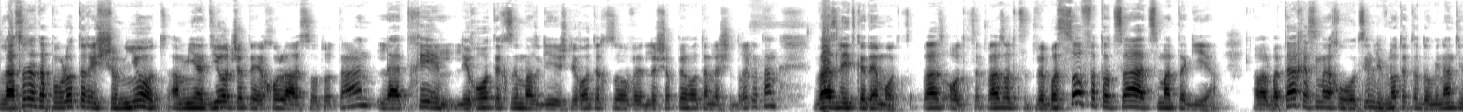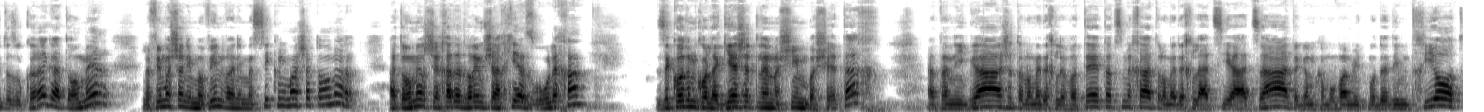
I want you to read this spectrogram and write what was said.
לעשות את הפעולות הראשוניות המיידיות שאתה יכול לעשות אותן להתחיל לראות איך זה מרגיש לראות איך זה עובד לשפר אותן לשדרג אותן ואז להתקדם עוד קצת ואז עוד קצת ואז עוד קצת ובסוף התוצאה עצמה תגיע. אבל בתכלס אם אנחנו רוצים לבנות את הדומיננטיות הזו כרגע אתה אומר לפי מה שאני מבין ואני מסיק ממה שאתה אומר אתה אומר שאחד הדברים שהכי עזרו לך זה קודם כל לגשת לנשים בשטח אתה ניגש, אתה לומד איך לבטא את עצמך, אתה לומד איך להציע הצעה, אתה גם כמובן מתמודד עם דחיות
